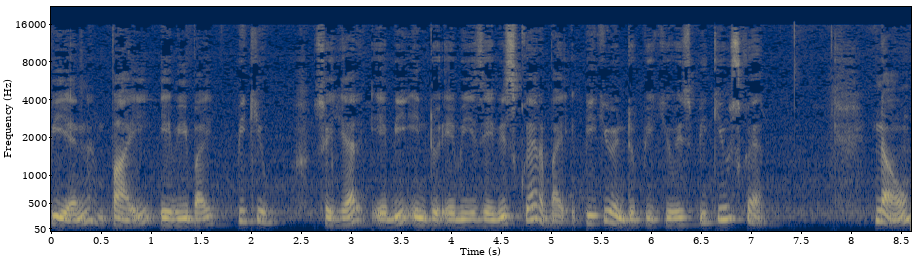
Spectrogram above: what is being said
PN by AB by PQ. So here AB into AB is AB square by PQ into PQ is PQ square. Now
